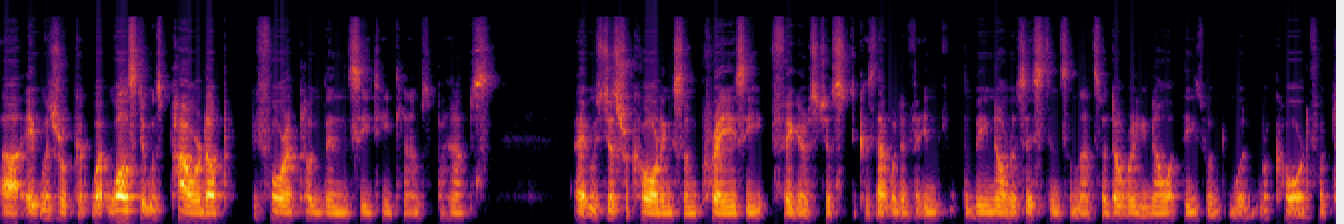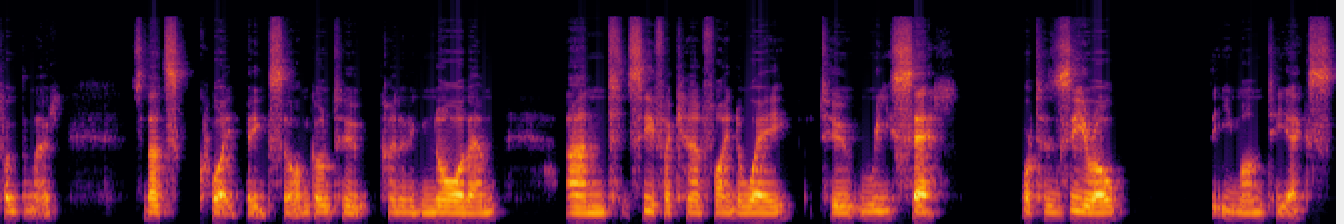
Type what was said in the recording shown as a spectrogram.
uh, it was whilst it was powered up before I plugged in the CT clamps, perhaps it was just recording some crazy figures just because that would have been be no resistance on that so I don't really know what these would, would record if I plugged them out. So that's quite big so I'm going to kind of ignore them and see if I can't find a way to reset or to zero the Emon TX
